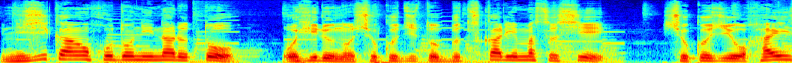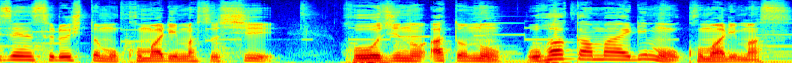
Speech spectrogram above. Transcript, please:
2時間ほどになるとお昼の食事とぶつかりますし、食事を配膳する人も困りますし、法事の後のお墓参りも困ります。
